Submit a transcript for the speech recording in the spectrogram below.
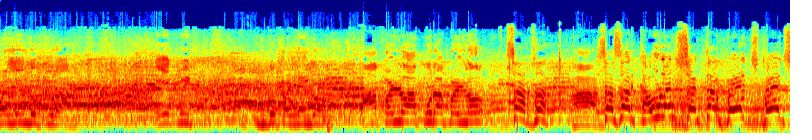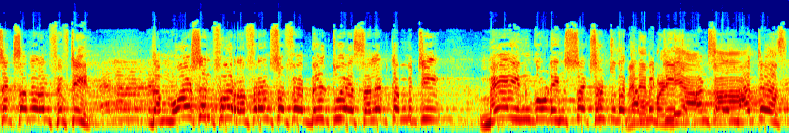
पढ़ लें दो पूरा एक मिनट इनको पढ़ लें दो आप पढ़ लो आप पूरा पढ़ लो Sir, sir. Ah. Sir, sir, Count sector, page, page 615. The motion for reference of a bill to a select committee may include instruction to the मैंने पढ़ committee to लिया consider आपका- matters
